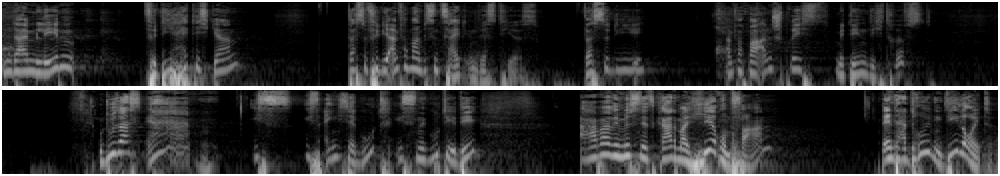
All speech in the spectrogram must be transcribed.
in deinem Leben, für die hätte ich gern, dass du für die einfach mal ein bisschen Zeit investierst. Dass du die einfach mal ansprichst, mit denen dich triffst. Und du sagst, ja, ist, ist eigentlich sehr gut, ist eine gute Idee, aber wir müssen jetzt gerade mal hier rumfahren, denn da drüben, die Leute,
